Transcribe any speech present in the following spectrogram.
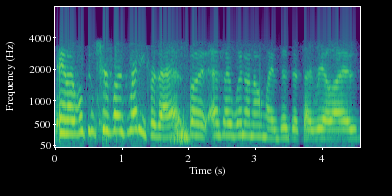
And I wasn't sure if I was ready for that, but as I went on all my visits, I realized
